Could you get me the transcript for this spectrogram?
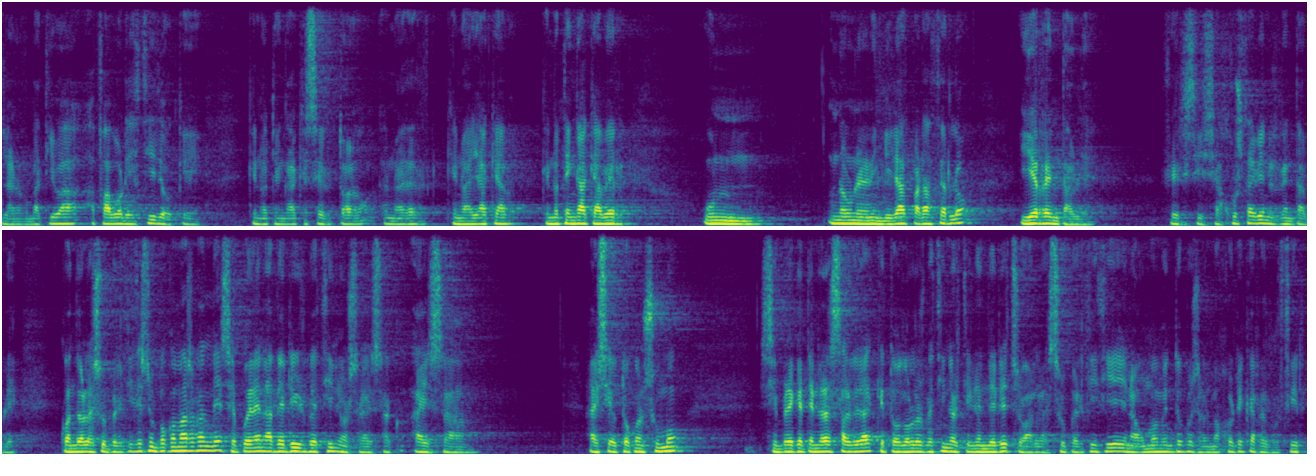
La normativa ha favorecido que, que no tenga que ser que no, haya que que no tenga que haber un, una unanimidad para hacerlo y es rentable. Si se ajusta bien es rentable. Cuando la superficie es un poco más grande, se pueden adherir vecinos a, esa, a, esa, a ese autoconsumo. Siempre hay que tener la salvedad que todos los vecinos tienen derecho a la superficie y en algún momento pues a lo mejor hay que reducir.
